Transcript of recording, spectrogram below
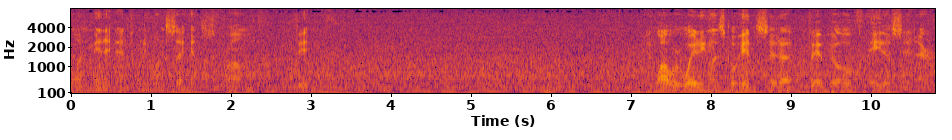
1 minute and 21 seconds from fitting. And while we're waiting, let's go ahead and set up Fayetteville ATIS in our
